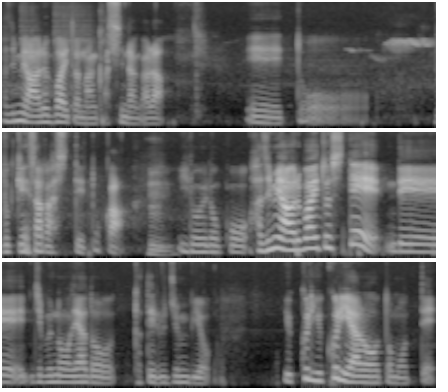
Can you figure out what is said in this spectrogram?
初めはアルバイトなんかしながらえっ、と物件探してとかうん。いろいろこう初めはアルバイトしてで自分のお宿を建てる準備をゆっくりゆっくりやろうと思って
